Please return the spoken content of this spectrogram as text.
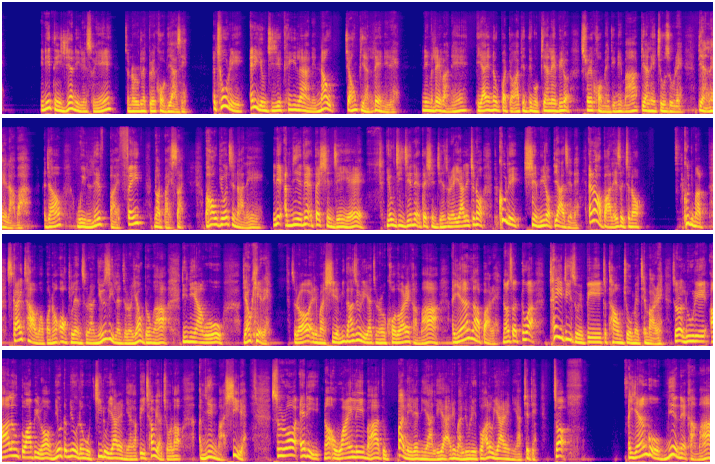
ဒီနေ့သင်ရက်နေတယ်ဆိုရင်ကျွန်တော်တို့လက်တွဲခေါ်ပြရစေတတချို့တွေအဲ့ဒီယုံကြည်ရေးခရီးလမ်းကနေနောက်ကြောင်းပြန်လှည့်နေတယ်ဒီ နေ့မလှည့်ပါနဲ့ဘုရားရဲ့နှုတ်ပတ်တော်အပြင်သင်ကိုပြန်လှည့်ပြီးတော့ဆွဲခေါ်မယ်ဒီနေ့မှာပြန်လှည့်ကြိုးဆိုတယ်ပြန်လှည့်လာပါအကြောင်း we live by faith not by sight ဘာလို့ပြောချင်တာလဲဒီနေ့အမြင်နဲ့အသက်ရှင်ခြင်းရဲ့ယုံကြည်ခြင်းနဲ့အသက်ရှင်ခြင်းဆိုတဲ့အရာလေးကျွန်တော်တစ်ခုလေးရှင်ပြီးတော့ပြခြင်းတယ်အဲ့ဒါဘာလဲဆိုကျွန်တော်ခုဒီမှာ Sky Tower ပေါ့နော် Auckland ဆိုတာ New Zealand ကျွန်တော်ရောက်တုန်းကဒီနေရာကိုရောက်ခဲ့တယ် ဆိုတော့အဲ့ဒီမှာရှိတဲ့မိသားစုတွေကကျွန်တော်တို့ခေါ်သွားတဲ့အခါမှာအရန်လှပါတယ်။နောက်ဆိုတော့ तू ကထိတ်အထိဆိုရင်ပေးတထောင်ကျော်မယ်ထင်ပါတယ်။ဆိုတော့လူတွေအားလုံးသွားပြီးတော့မြို့တစ်မြို့လုံးကိုကြီးလို့ရတဲ့နေရာကပေ600ကျော်လောက်အမြင့်မှာရှိတယ်။ဆိုတော့အဲ့ဒီเนาะအဝိုင်းလေးမှာ तू ပတ်နေတဲ့နေရာလေးကအဲ့ဒီမှာလူတွေသွားလို့ရတဲ့နေရာဖြစ်တယ်။ဆိုတော့အရန်ကိုမြင့်တဲ့အခါမှာ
